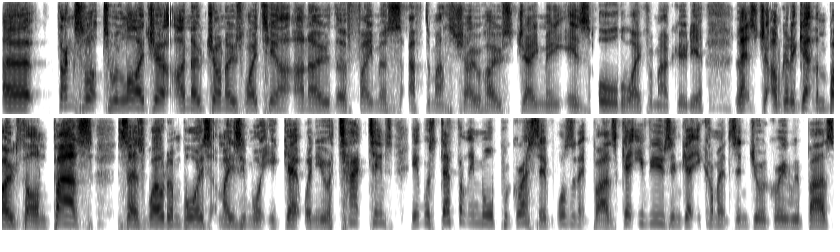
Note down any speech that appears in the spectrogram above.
Uh, thanks a lot to Elijah. I know Jono's waiting. I know the famous Aftermath show host, Jamie, is all the way from Alcudia. Let's. I'm going to get them both on. Baz says, Well done, boys. Amazing what you get when you attack teams. It was definitely more progressive, wasn't it, Baz? Get your views in, get your comments in. Do you agree with Baz?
